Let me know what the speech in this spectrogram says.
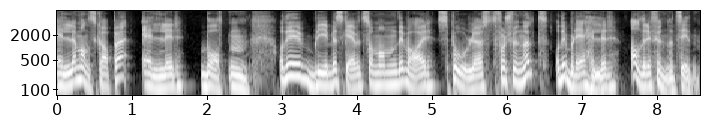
eller mannskapet eller båten. Og de blir beskrevet som om de var sporløst forsvunnet, og de ble heller aldri funnet siden.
